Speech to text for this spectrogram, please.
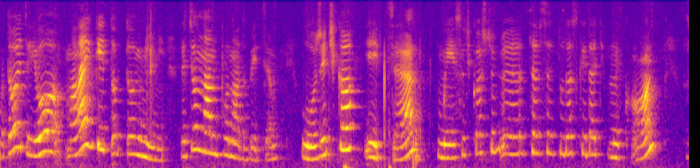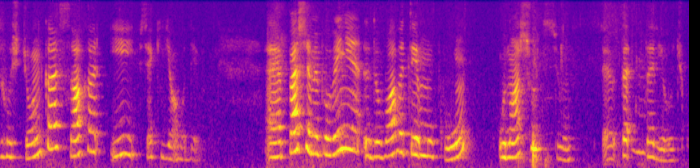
готувати його маленький, тобто міні. Для цього нам понадобиться ложечка, яйце, мисочка, щоб е, це все туди скидати, мука, згущенка, сахар і всякі ягоди. Е, Перше ми повинні додати муку у нашу цю е, та- тарілочку.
